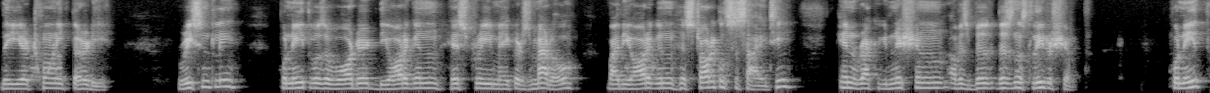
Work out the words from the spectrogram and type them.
the year 2030. Recently, Punit was awarded the Oregon History Makers Medal by the Oregon Historical Society in recognition of his business leadership. Punit,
